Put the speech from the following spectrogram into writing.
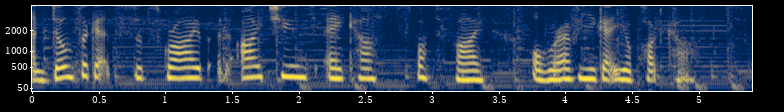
And don't forget to subscribe at iTunes, Acast, Spotify, or wherever you get your podcasts.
